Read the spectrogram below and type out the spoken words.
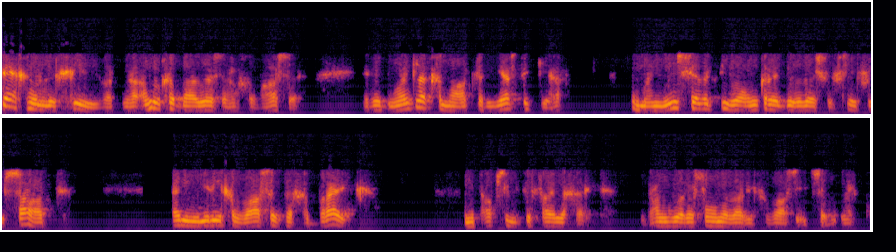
tegnologie wat nou ingebou is in gewasse, het dit moontlik gemaak vir die eerste keer om 'n nie selektiewe onkruiddoder soos glifosaat in hierdie gewasse te gebruik met absolute veiligheid. Dan word sonder dat die gewas iets sou oorkom.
